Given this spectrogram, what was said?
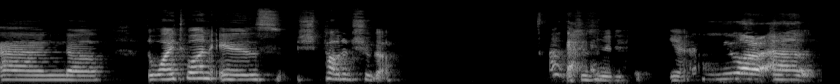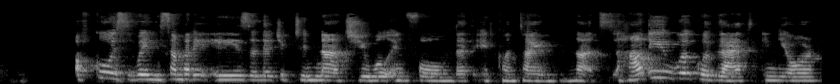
and uh, the white one is powdered sugar. Okay. Which is really good. Yeah. You are, uh, of course, when somebody is allergic to nuts, you will inform that it contains nuts. How do you work with that in your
